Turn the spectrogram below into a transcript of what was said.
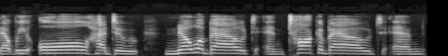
that we all had to know about and talk about. And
